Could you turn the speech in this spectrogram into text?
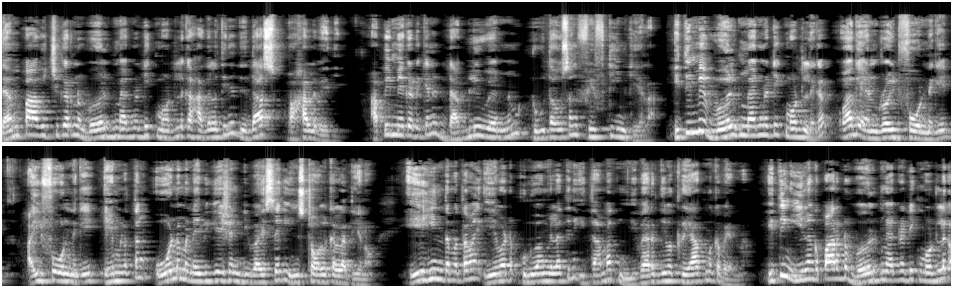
දැන් පාවිච්චි කරන World Magnetic Model එක හදලා තියෙන්නේ 2015 දී. අපි මේකට කියන්නේ WMM 2015 කියලා. ඉතින් මේ World Magnetic Model එක ඔයාගේ Android phone එකේ, iPhone එකේ එහෙම නැත්නම් ඕනම navigation device එකක install කරලා තියෙනවා. ඒ හින්දම තමයි ඒවට පුළුවන් වෙලා තියෙන ඉතාමත් නිවැරදිව ක්‍රියාත්මක වෙන්න. ඉතින් ඊළඟ පාරට World Magnetic Model එක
